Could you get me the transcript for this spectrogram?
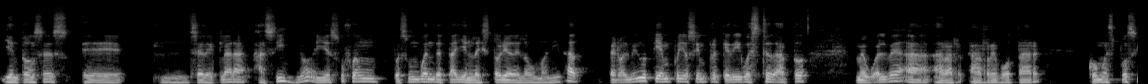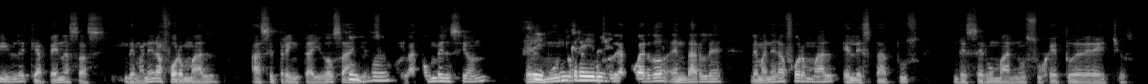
y entonces eh, mm, se declara así, ¿no? Y eso fue un, pues un buen detalle en la historia de la humanidad, pero al mismo tiempo yo siempre que digo este dato me vuelve a, a rebotar cómo es posible que apenas de manera formal hace 32 años, con la convención, el mundo se puso de acuerdo en darle de manera formal el estatus de ser humano sujeto de derechos.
